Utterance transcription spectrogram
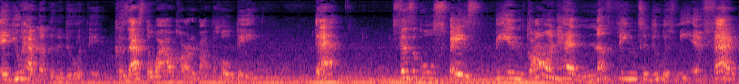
and you have nothing to do with it. Because that's the wild card about the whole thing. That physical space being gone had nothing to do with me. In fact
